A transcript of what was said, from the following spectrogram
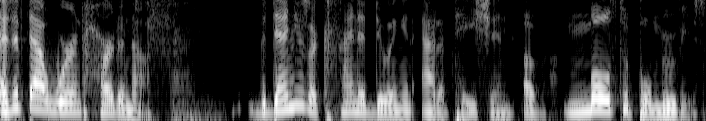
As if that weren't hard enough the Daniels are kind of doing an adaptation of multiple movies.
